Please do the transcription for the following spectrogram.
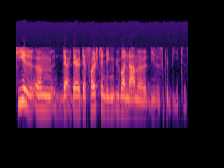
Ziel ähm, der, der, der vollständigen Übernahme dieses Gebietes.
